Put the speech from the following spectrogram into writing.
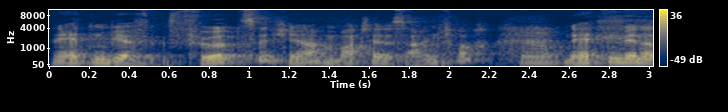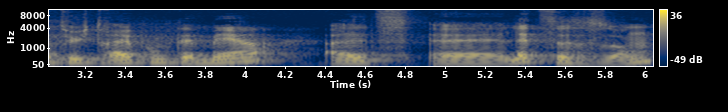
dann hätten wir 40, ja, Mathe ist einfach. Ja. Dann hätten wir natürlich drei Punkte mehr als äh, letzte Saison.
